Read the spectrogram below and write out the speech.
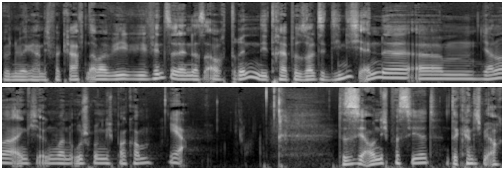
würden wir gar nicht verkraften. Aber wie, wie findest du denn das auch drinnen, die Treppe? Sollte die nicht Ende ähm, Januar eigentlich irgendwann ursprünglich mal kommen? Ja. Das ist ja auch nicht passiert. Da kann ich mir auch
